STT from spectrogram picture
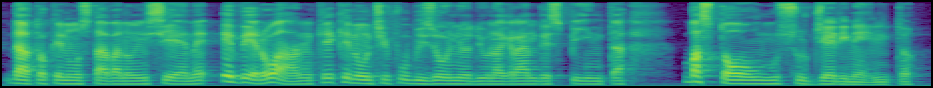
dato che non stavano insieme, è vero anche che non ci fu bisogno di una grande spinta, bastò un suggerimento.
